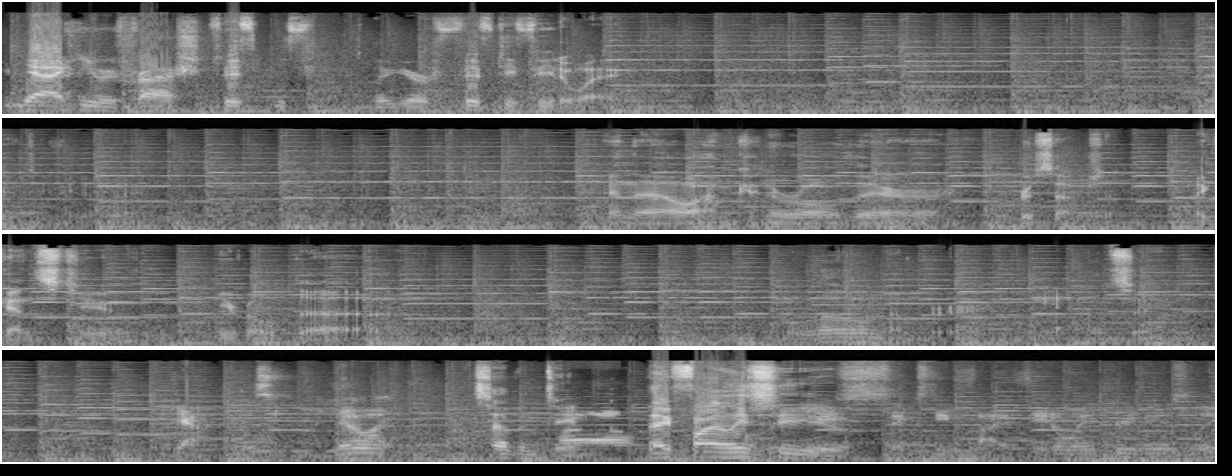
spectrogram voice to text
Yeah, he refreshed. 50 feet. So you're 50 feet away. 50 feet away. And now I'm gonna roll their perception against you. He rolled a low number. Yeah, let's see. Yeah, we'll see. I knew it. 17. Wow. they finally see you. 65 feet away previously.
